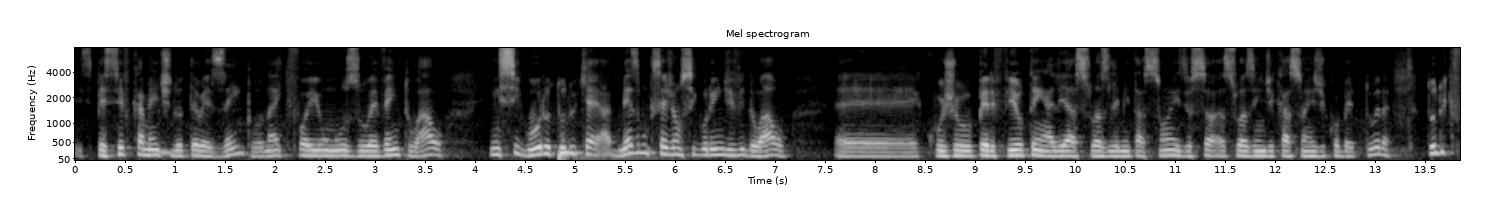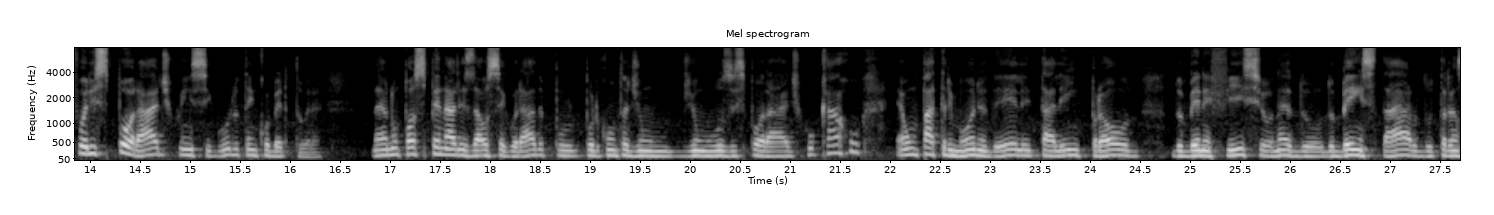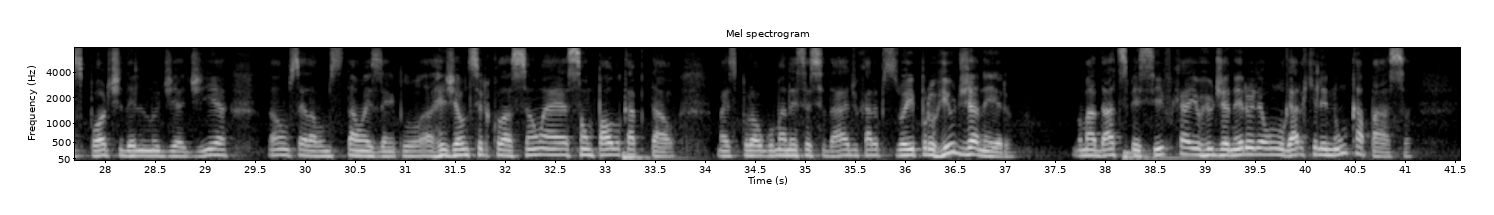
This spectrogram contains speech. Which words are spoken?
especificamente do teu exemplo, né, que foi um uso eventual, em seguro, tudo que é, mesmo que seja um seguro individual, é, cujo perfil tem ali as suas limitações e as suas indicações de cobertura, tudo que for esporádico em seguro tem cobertura. Né? Eu não posso penalizar o segurado por, por conta de um, de um uso esporádico. O carro é um patrimônio dele, está ali em prol do benefício, né? do, do bem-estar, do transporte dele no dia a dia. Então, sei lá, vamos citar um exemplo. A região de circulação é São Paulo capital, mas por alguma necessidade o cara precisou ir para o Rio de Janeiro numa data específica e o Rio de Janeiro ele é um lugar que ele nunca passa.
